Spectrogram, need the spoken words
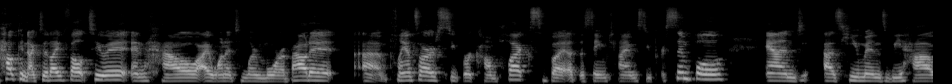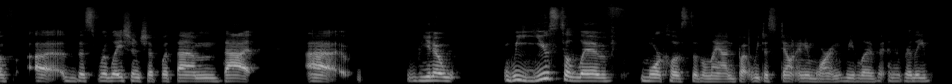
how connected I felt to it and how I wanted to learn more about it. Um, plants are super complex, but at the same time, super simple. And as humans, we have uh, this relationship with them that, uh, you know, we used to live more close to the land, but we just don't anymore. And we live in a really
